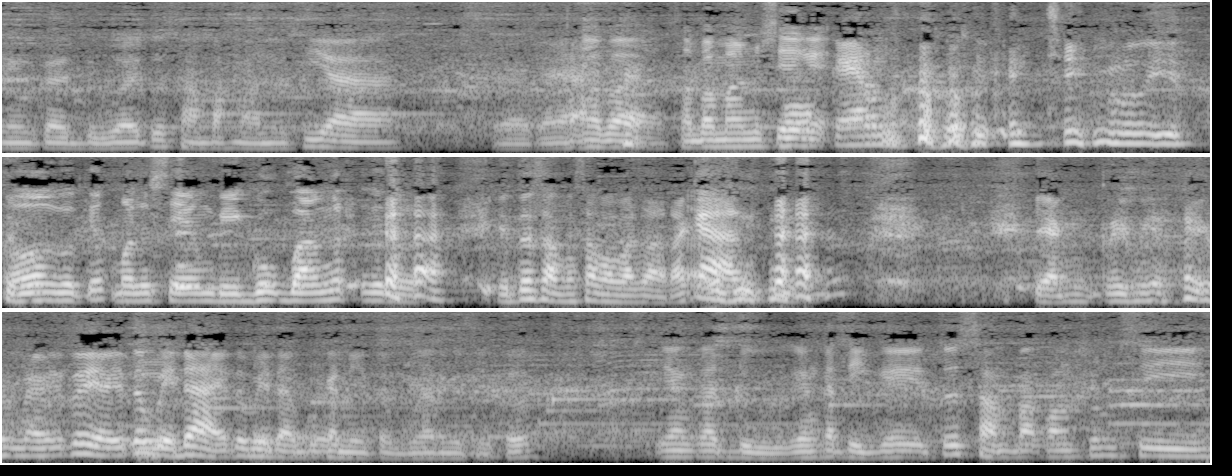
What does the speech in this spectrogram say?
yang kedua itu sampah manusia ya kayak Apa? Sampah manusia boker kencing lu itu Oh, gue kira manusia yang bego banget gitu. itu sama-sama masyarakat yang kriminal itu ya itu beda itu beda. Bukan itu bukan gitu. Itu yang kedua yang ketiga itu sampah konsumsi.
